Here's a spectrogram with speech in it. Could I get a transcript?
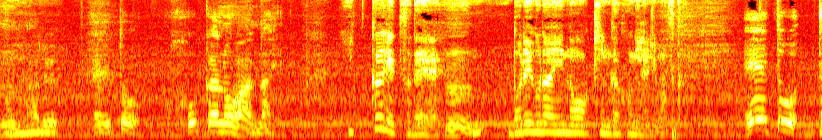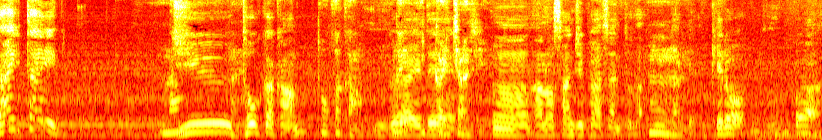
うんある。えっ、と他のはない。1ヶ月でどれぐらいの金額になりますか？えっ、と大体何10、10日間？10日間。ぐらいで1回チャージ。うん、あの30%だ,、んだけ。けど僕は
